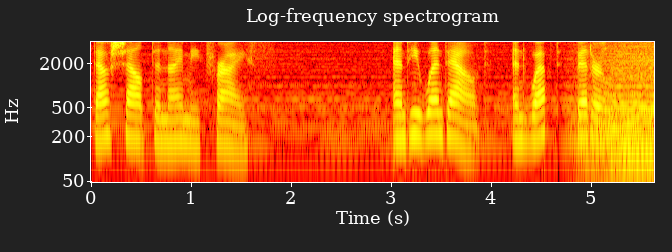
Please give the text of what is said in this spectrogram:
thou shalt deny me thrice. And he went out, and wept bitterly.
